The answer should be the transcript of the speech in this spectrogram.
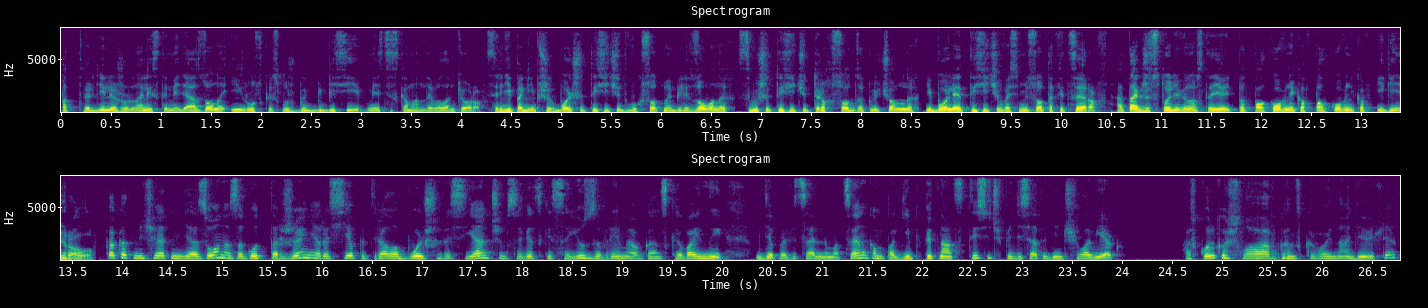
подтвердили журналисты Медиазоны и русской службы BBC вместе с командой волонтеров. Среди погибших больше 1200 мобилизованных, свыше 1300 заключенных и более 1800 офицеров, а также 199 подполковников, полковников и генералов. Как отмечает Медиазона, за год вторжения Россия потеряла больше россиян, чем Советский Союз за время афганской войны, где по официальным оценкам погиб 15 15 тысяч 51 человек. А сколько шла афганская война? 9 лет?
